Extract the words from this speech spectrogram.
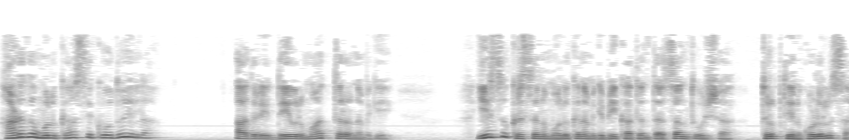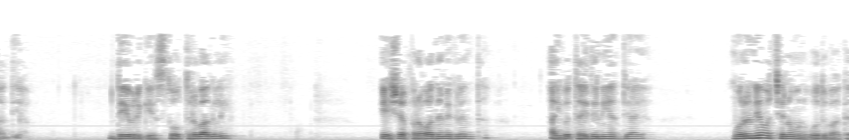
ಹಣದ ಮೂಲಕ ಸಿಕ್ಕುವುದೂ ಇಲ್ಲ. ಆದರೆ ದೇವರು ಮಾತ್ರ ನಮಗೆ, ಯೇಸು ಕ್ರಿಸ್ತನ ಮೂಲಕ ನಮಗೆ ಬೇಕಾದಂತಹ ಸಂತೋಷ, ತೃಪ್ತಿಯನ್ನು ಕೊಡಲು ಸಾಧ್ಯ. ದೇವರಿಗೆ ಸ್ತೋತ್ರವಾಗಲಿ. ಏಷ ಪ್ರವಾದನ ಗ್ರಂಥ, ಐವತ್ತೈದನೇ ಅಧ್ಯಾಯ, ಮೂರನೇ ವಚನವನ್ನು ಓದುವಾಗ,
